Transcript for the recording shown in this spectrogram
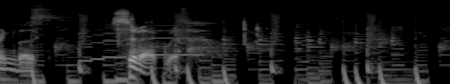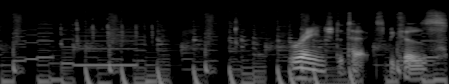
peppering the Sivak with. ranged attacks because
